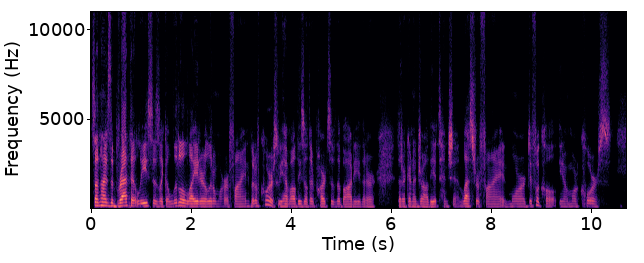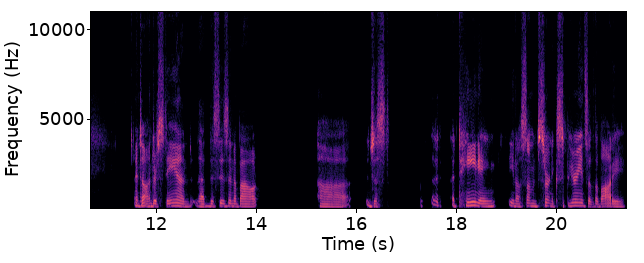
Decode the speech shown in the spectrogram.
sometimes the breath at least is like a little lighter a little more refined but of course we have all these other parts of the body that are that are going to draw the attention less refined more difficult you know more coarse. And to understand that this isn't about uh just attaining you know some certain experience of the body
